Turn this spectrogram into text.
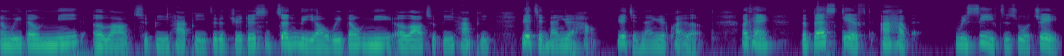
And we don't need a lot to be happy，这个绝对是真理哦。We don't need a lot to be happy，越简单越好， 越简单越快乐。OK，the best gift I have received，这是我最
